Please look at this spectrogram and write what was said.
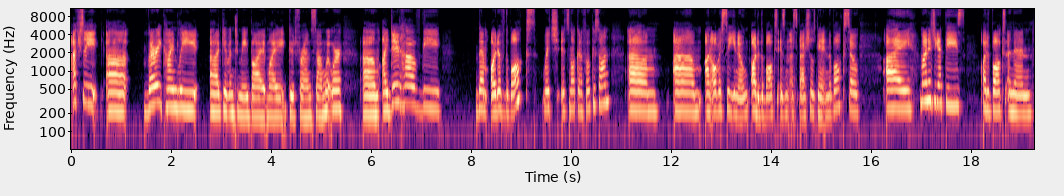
actually uh, very kindly uh, given to me by my good friend Sam Witwer. Um, I did have the them out of the box, which it's not going to focus on. Um, um, and obviously, you know, out of the box isn't as special as being in the box. So I managed to get these out of box and then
